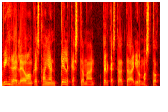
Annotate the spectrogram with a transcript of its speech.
Vihreille on oikeastaan jäänyt pelkästään, pelkästään tämä ilmasto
